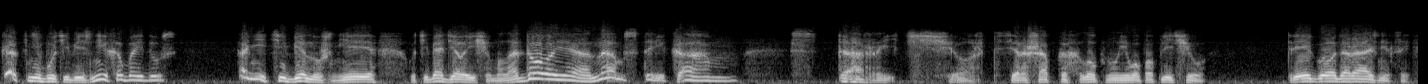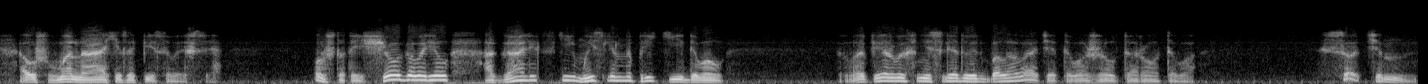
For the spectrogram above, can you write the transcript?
Как-нибудь и без них обойдусь. Они тебе нужнее, у тебя дело еще молодое, а нам, старикам... Старый черт! Серошапка хлопнул его по плечу. Три года разницы, а уж в монахи записываешься. Он что-то еще говорил, а Галицкий мысленно прикидывал. Во-первых, не следует баловать этого желторотого. Сотен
